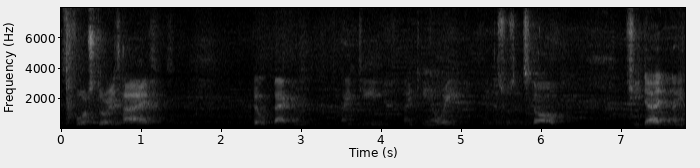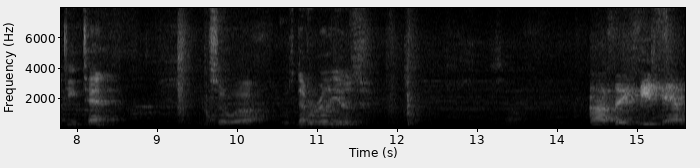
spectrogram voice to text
It's four stories high, built back in 19, 1908, when this was installed. She died in 1910, and so uh, it was never really used. So, Uh, so you see, Sam,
